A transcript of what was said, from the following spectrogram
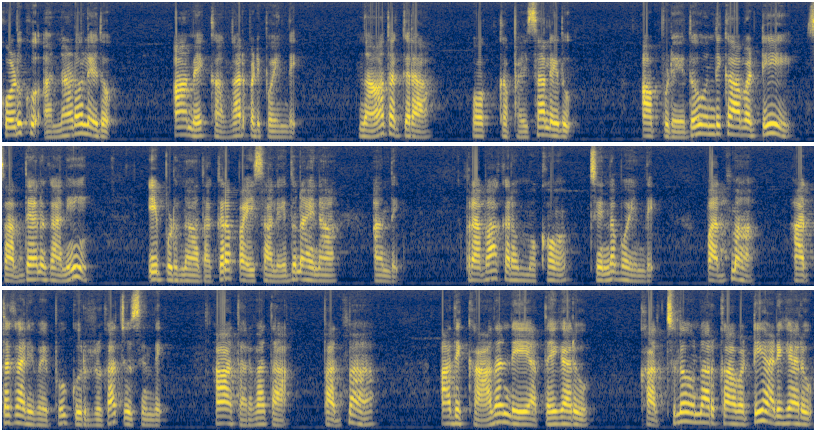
కొడుకు అన్నాడో లేదో ఆమె కంగారు పడిపోయింది. నా దగ్గర ఒక్క పైసా లేదు. అప్పుడేదో ఉంది కాబట్టి సర్దాను కానీ ఇప్పుడు నా దగ్గర పైసా లేదు నాయనా అంది. ప్రభాకరం ముఖం చిన్నబోయింది. పద్మ అత్తగారి వైపు గుర్రుగా చూసింది. ఆ తర్వాత పద్మ అది కాదండి అత్తయ్య గారు. ఖర్చులో ఉన్నారు కాబట్టి అడిగారు.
